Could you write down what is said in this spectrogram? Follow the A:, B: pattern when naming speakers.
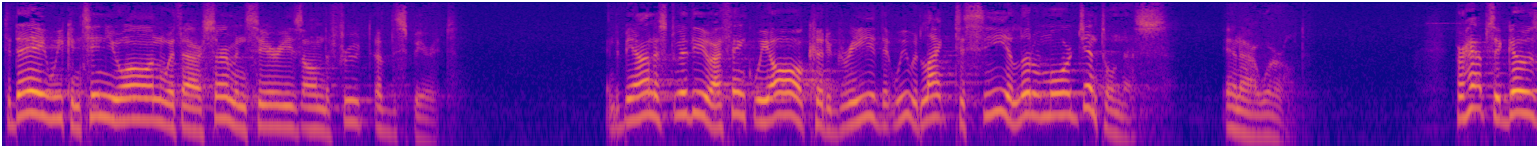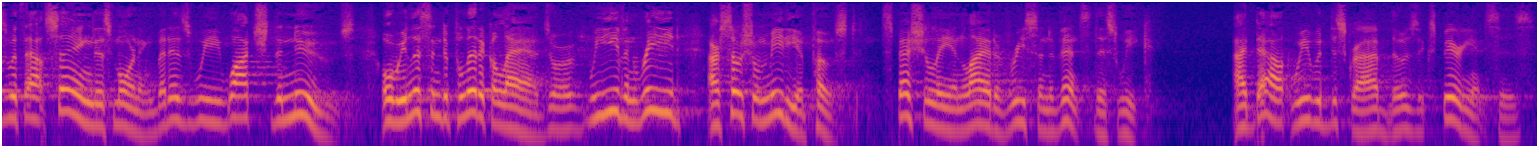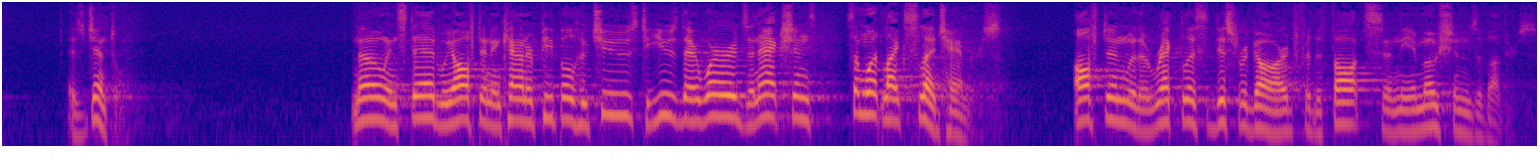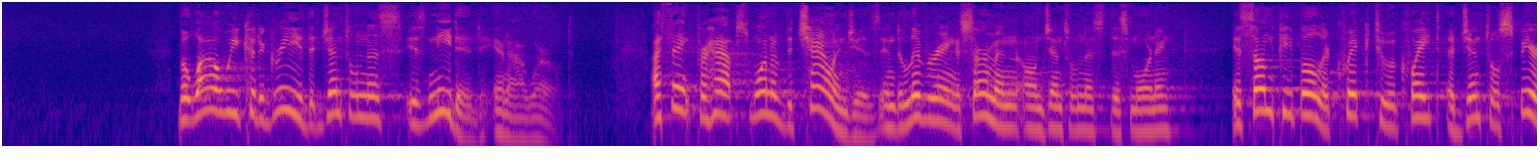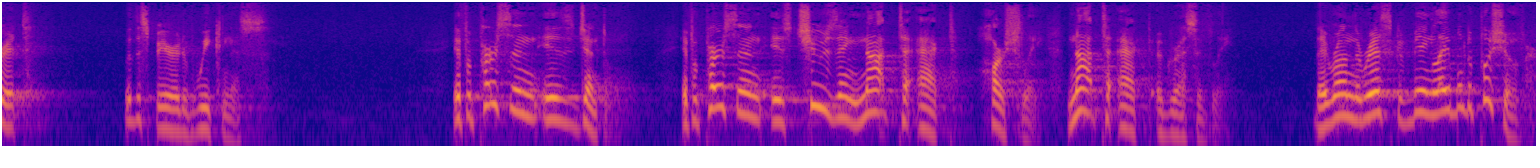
A: Today, we continue on with our sermon series on the fruit of the Spirit. And to be honest with you, I think we all could agree that we would like to see a little more gentleness in our world. Perhaps it goes without saying this morning, but as we watch the news, or we listen to political ads, or we even read our social media posts, especially in light of recent events this week, I doubt we would describe those experiences as gentle. No, instead, we often encounter people who choose to use their words and actions somewhat like sledgehammers, often with a reckless disregard for the thoughts and the emotions of others. But while we could agree that gentleness is needed in our world, I think perhaps one of the challenges in delivering a sermon on gentleness this morning is some people are quick to equate a gentle spirit with the spirit of weakness. If a person is gentle, if a person is choosing not to act harshly, not to act aggressively, they run the risk of being labeled a pushover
